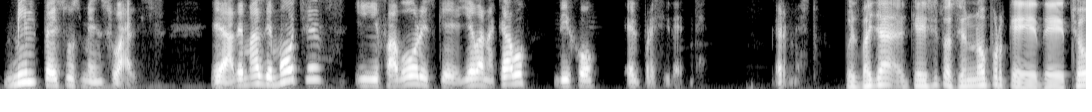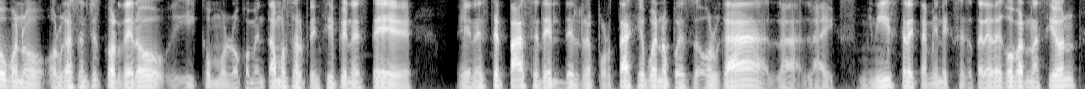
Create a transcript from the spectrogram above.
mil pesos mensuales, eh, además de moches y favores que llevan a cabo, dijo el presidente. Ernesto. Pues vaya, qué situación, no, porque de hecho, bueno, Olga Sánchez Cordero, y como lo comentamos al principio en este, en este pase del, del reportaje, bueno, pues Olga, la, la ex ministra y también ex secretaria de Gobernación,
